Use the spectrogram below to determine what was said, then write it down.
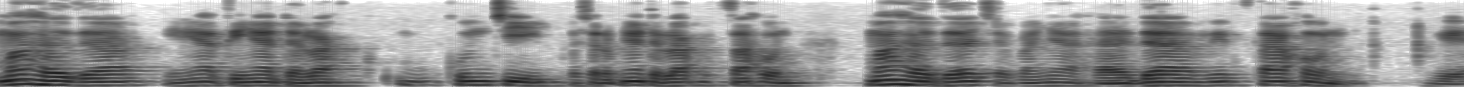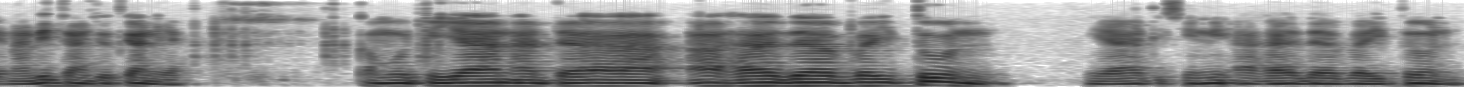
Mahada ini artinya adalah kunci. Bahasa adalah tahun mahada jawabannya hada miftahun oke nanti dilanjutkan ya. Kemudian ada ahada baitun ya di sini ahada baitun.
